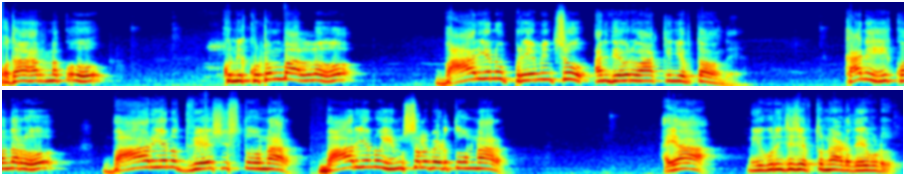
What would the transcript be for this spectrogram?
ఉదాహరణకు కొన్ని కుటుంబాల్లో భార్యను ప్రేమించు అని దేవుని వాక్యం చెప్తూ ఉంది. కానీ కొందరు భార్యను ద్వేషిస్తూ ఉన్నారు భార్యను హింసలు పెడుతూ ఉన్నారు. అయ్యా నీ గురించి చెప్తున్నాడు దేవుడు.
